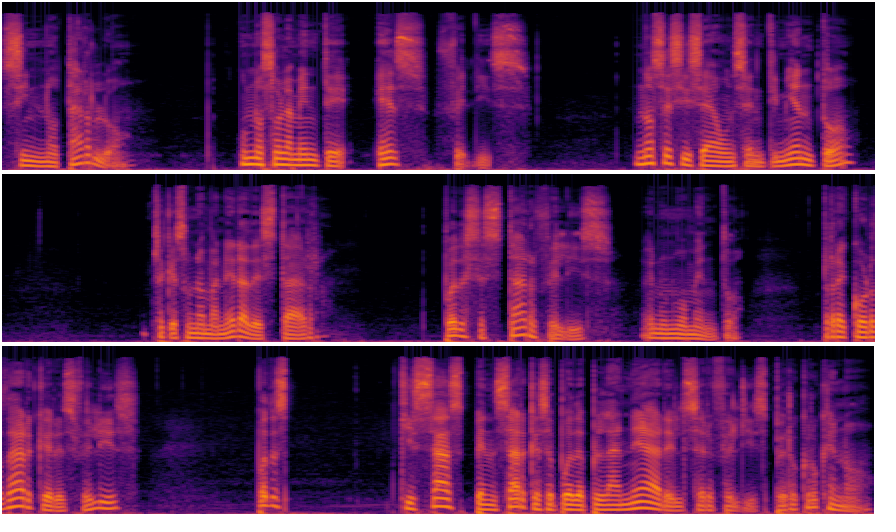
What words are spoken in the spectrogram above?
sin notarlo. Uno solamente es feliz. No sé si sea un sentimiento, sé que es una manera de estar. Puedes estar feliz en un momento, recordar que eres feliz. Puedes quizás pensar que se puede planear el ser feliz, pero creo que no.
